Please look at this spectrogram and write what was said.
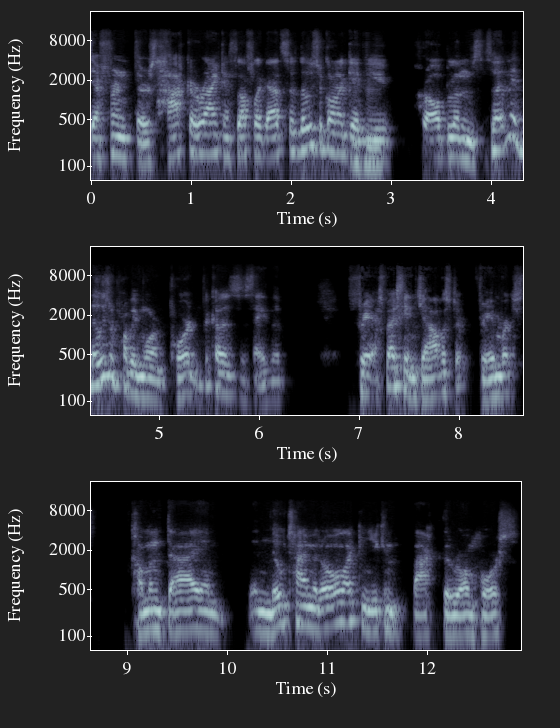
different. There's HackerRank and stuff like that. So those are going to give mm-hmm. you problems. So I think those are probably more important because, I say, the especially in JavaScript frameworks come and die in, in no time at all. Like, and you can back the wrong horse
